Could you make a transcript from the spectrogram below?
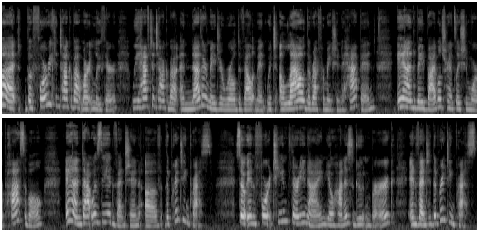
But before we can talk about Martin Luther, we have to talk about another major world development which allowed the Reformation to happen and made Bible translation more possible, and that was the invention of the printing press. So in 1439, Johannes Gutenberg invented the printing press,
